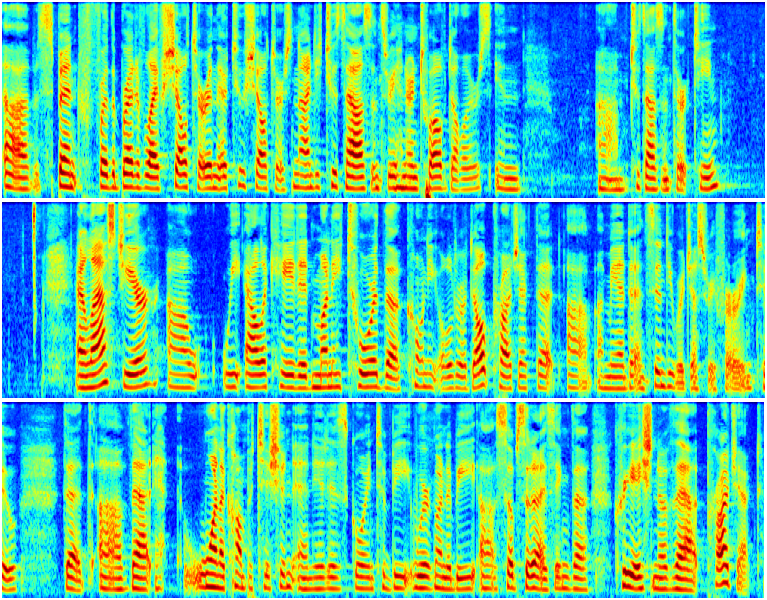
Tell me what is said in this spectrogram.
uh, spent for the Bread of Life shelter, and there are two shelters, $92,312 in um, 2013. And last year, uh, we allocated money toward the Cony Older Adult Project that uh, Amanda and Cindy were just referring to, that uh, that won a competition, and it is going to be we're going to be uh, subsidizing the creation of that project.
